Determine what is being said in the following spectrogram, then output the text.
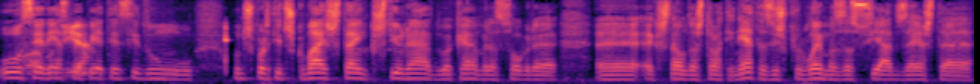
O CDS-PP tem sido um, um, dos partidos que mais tem questionado a Câmara sobre a, a, questão das trotinetas e os problemas associados a esta,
